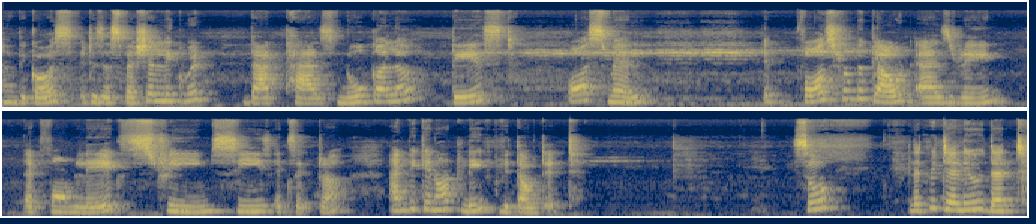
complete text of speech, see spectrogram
uh, because it is a special liquid that has no color, taste or smell. It falls from the cloud as rain that form lakes, streams, seas, etc. and we cannot live without it. So, let me tell you that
